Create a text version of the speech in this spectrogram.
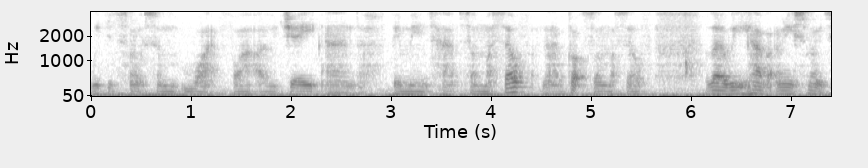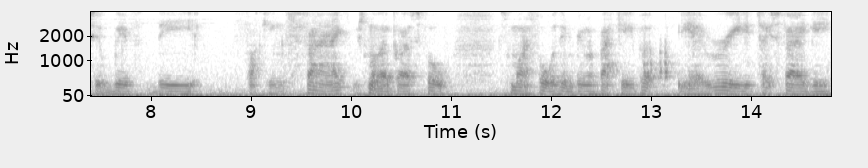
we did smoke some White Fire OG and I've been meaning to have some myself and I've got some myself. Although we have only smoked it with the fucking fag which is not that guy's fault. It's my fault I didn't bring my backy but yeah it really did taste faggy.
